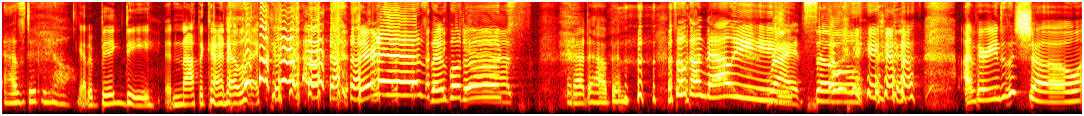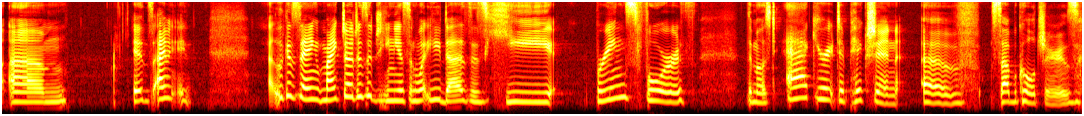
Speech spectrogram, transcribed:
As did we all. got a big D, and not the kind I like. There it is. There's the Yes. ducks. It had to happen. Silicon Valley. right. So I'm very into the show. Um, it's I mean, it, like I was saying, Mike Judge is a genius, and what he does is he brings forth the most accurate depiction of subcultures,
